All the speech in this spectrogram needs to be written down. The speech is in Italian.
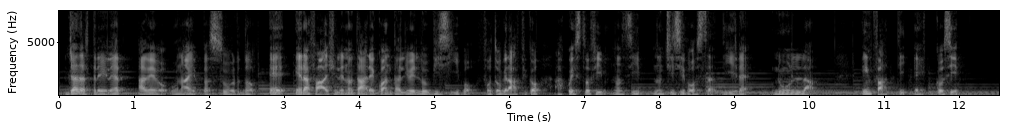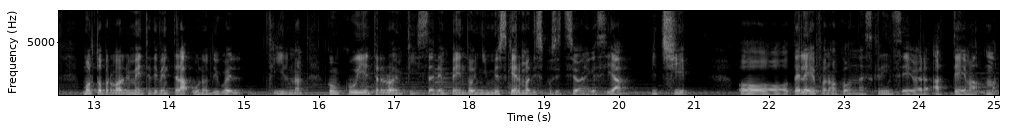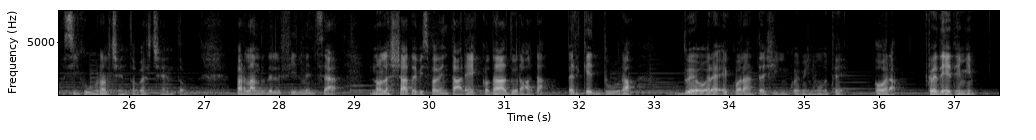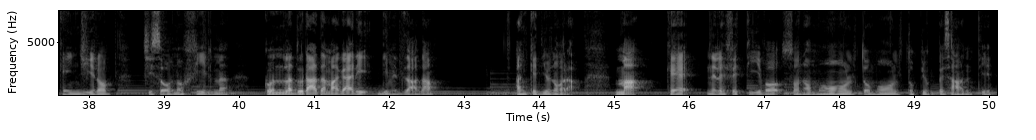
Già dal trailer avevo un hype assurdo e era facile notare quanto a livello visivo, fotografico, a questo film non, si, non ci si possa dire nulla. Infatti è così molto probabilmente diventerà uno di quei film con cui entrerò in fissa riempendo ogni mio schermo a disposizione che sia PC o telefono con screensaver a tema, ma sicuro al 100%. Parlando del film in sé, non lasciatevi spaventare ecco dalla durata, perché dura 2 ore e 45 minuti. Ora, credetemi che in giro ci sono film con la durata magari dimezzata, anche di un'ora, ma che nell'effettivo sono molto molto più pesanti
